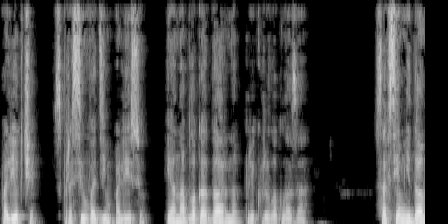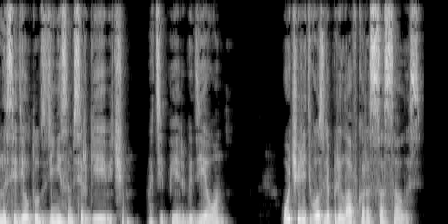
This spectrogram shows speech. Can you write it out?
«Полегче?» – спросил Вадим Олесю, и она благодарно прикрыла глаза. Совсем недавно сидел тут с Денисом Сергеевичем. А теперь где он? Очередь возле прилавка рассосалась.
